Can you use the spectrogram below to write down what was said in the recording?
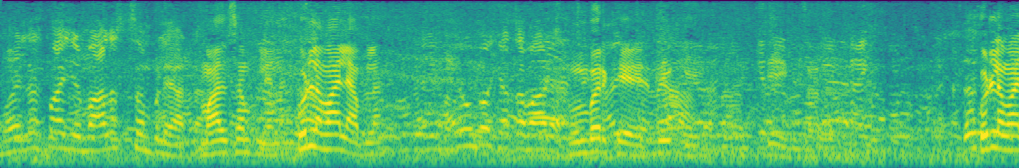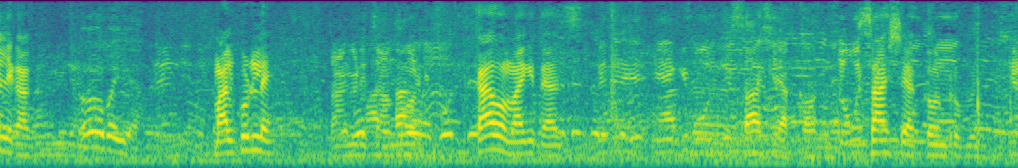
व्हायलाच पाहिजे मालच संपले आता. माल संपले ना. कुठला माल आहे आपला? उंबरखेड ठीक आहे. ठीक. कुठला माल आहे काका? हो माल कुठला आहे? काय हो मागितलं आज? सहाशे अकाउंट सहाशे अकाउंट रुपये.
